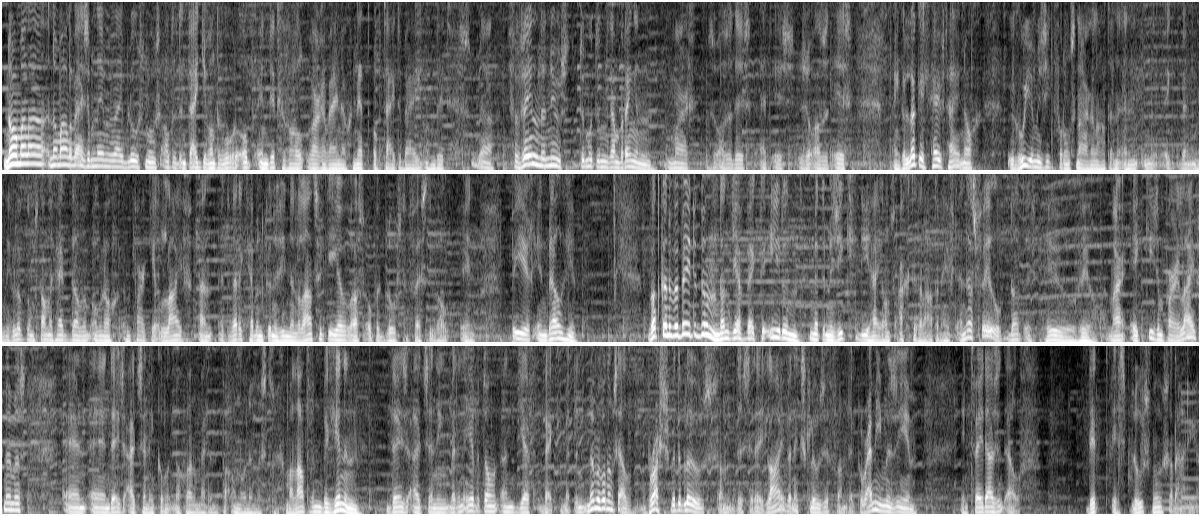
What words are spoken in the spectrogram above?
Normale, normale wijze nemen wij Bluesmoes altijd een tijdje van tevoren op. In dit geval waren wij nog net op tijd erbij om dit ja, vervelende nieuws te moeten gaan brengen. Maar zoals het is, het is zoals het is. En gelukkig heeft hij nog goede muziek voor ons nagelaten. En ik ben in de gelukkige omstandigheid dat we hem ook nog een paar keer live aan het werk hebben kunnen zien. En de laatste keer was op het Blues Festival in Pier in België. Wat kunnen we beter doen dan Jeff Beck te eren met de muziek die hij ons achtergelaten heeft? En dat is veel, dat is heel veel. Maar ik kies een paar live nummers en in deze uitzending kom ik nog wel met een paar andere nummers terug. Maar laten we beginnen deze uitzending met een eerbetoon aan Jeff Beck met een nummer van hemzelf, Brush with the Blues, van de CD Live en Exclusive van de Grammy Museum in 2011. Dit is Bluesmoose Radio.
